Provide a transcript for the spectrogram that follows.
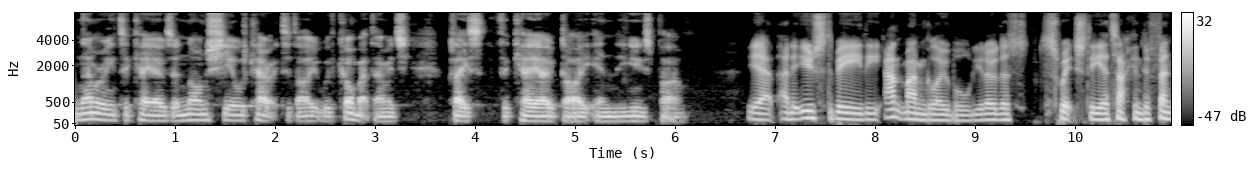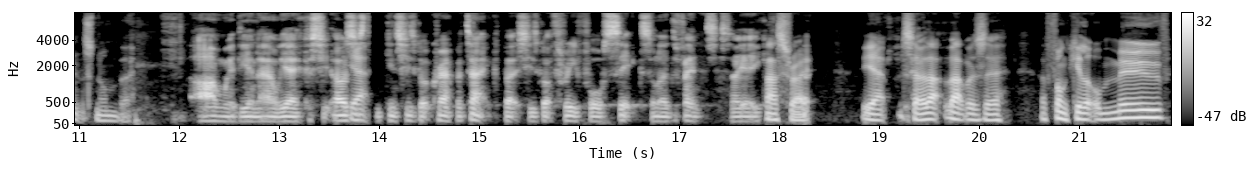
Namorita KOs a non shield character die with combat damage, place the KO die in the used pile. Yeah, and it used to be the Ant Man Global, you know, the switch the attack and defense number. I'm with you now, yeah, because I was Yeah. just thinking she's got crap attack, but she's got three, four, six on her defense. So yeah, you can- That's right. Yeah, so that that was a, a funky little move.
